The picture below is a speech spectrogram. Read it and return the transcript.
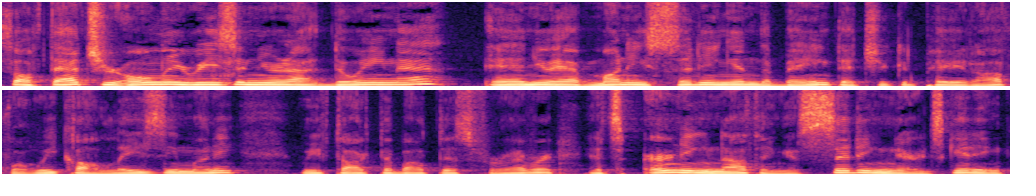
So, if that's your only reason you're not doing that, and you have money sitting in the bank that you could pay it off, what we call lazy money, we've talked about this forever. It's earning nothing. It's sitting there. It's getting,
